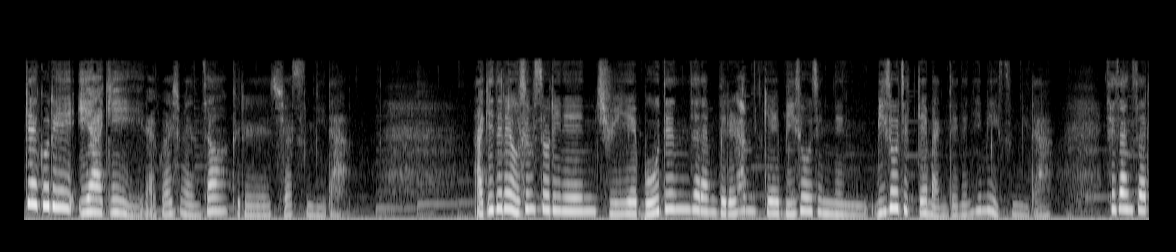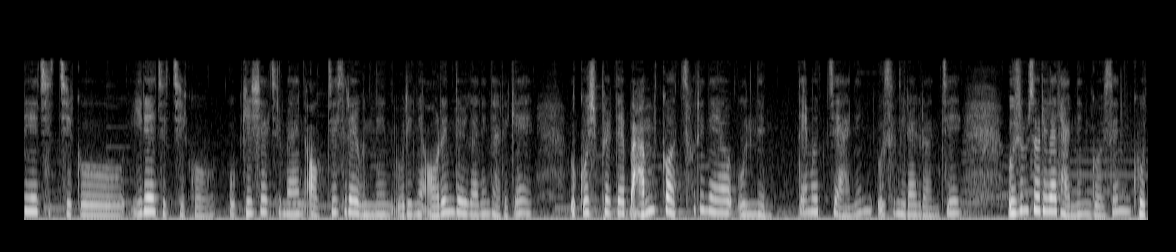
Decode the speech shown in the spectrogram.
청개구리 이야기라고 하시면서 글을 주셨습니다. 아기들의 웃음소리는 주위의 모든 사람들을 함께 미소 짓는, 미소 짓게 만드는 힘이 있습니다. 세상살이에 지치고 일에 지치고 웃기 싫지만 억지스레 웃는 우리는 어른들과는 다르게 웃고 싶을 때 마음껏 소리내어 웃는 때묻지 않은 웃음이라 그런지 웃음소리가 닿는 곳은 곧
